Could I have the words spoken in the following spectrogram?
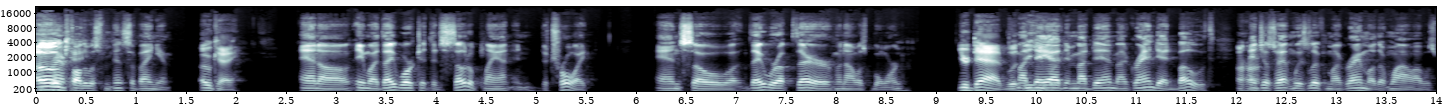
My Okay. grandfather was from Pennsylvania. Okay. And uh, anyway, they worked at the soda plant in Detroit. And so uh, they were up there when I was born. Your dad. my dad and my dad, my granddad both, uh-huh. and just happened was living with my grandmother while I was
